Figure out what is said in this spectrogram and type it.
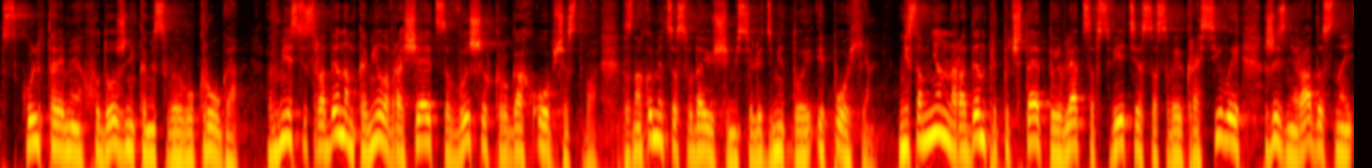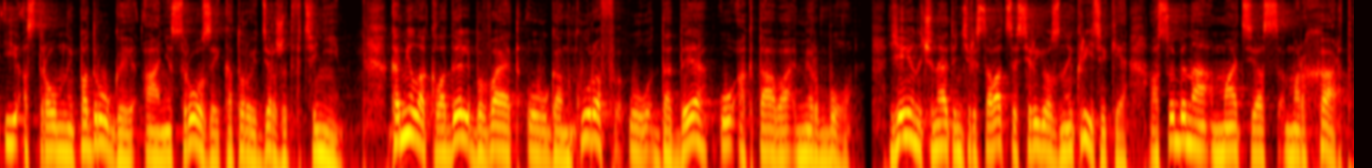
скульпторами, художниками своего круга. Вместе с Роденом Камила вращается в высших кругах общества, знакомится с выдающимися людьми той эпохи. Несомненно, Роден предпочитает появляться в свете со своей красивой, жизнерадостной и остроумной подругой, а не с Розой, которую держит в тени. Камила Кладель бывает у Ганкуров, у Даде, у Октава Мирбо. Ею начинают интересоваться серьезные критики, особенно Матиас Мархарт,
